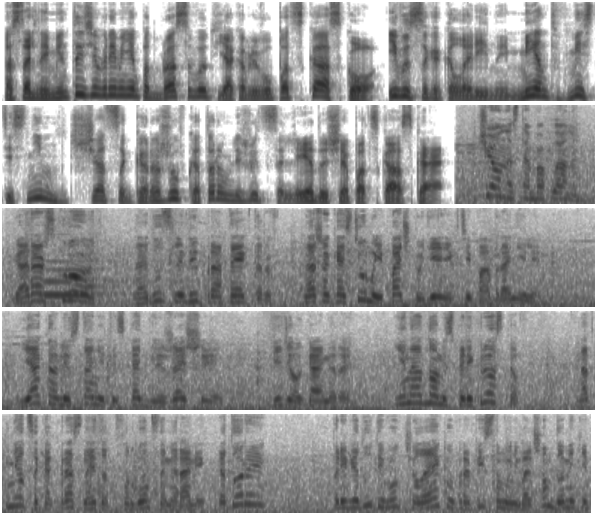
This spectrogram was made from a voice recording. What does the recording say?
Остальные менты тем временем подбрасывают Яковлеву подсказку. И высококалорийный мент вместе с ним мчатся к гаражу, в котором лежит следующая подсказка. Что у нас там по плану? Гараж скроют, найдут следы протекторов. Наши костюмы и пачку денег типа обронили. Яковлев станет искать ближайшие видеокамеры. И на одном из перекрестков наткнется как раз на этот фургон с номерами, которые приведут его к человеку, прописанному в небольшом домике.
